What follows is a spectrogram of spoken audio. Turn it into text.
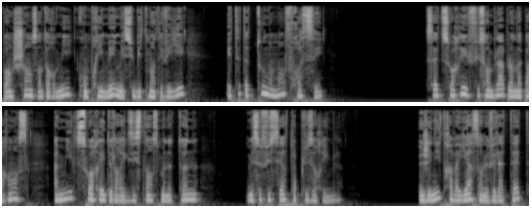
penchants endormis, comprimés mais subitement éveillés, étaient à tout moment froissés. Cette soirée fut semblable en apparence à mille soirées de leur existence monotone, mais ce fut certes la plus horrible. Eugénie travailla sans lever la tête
